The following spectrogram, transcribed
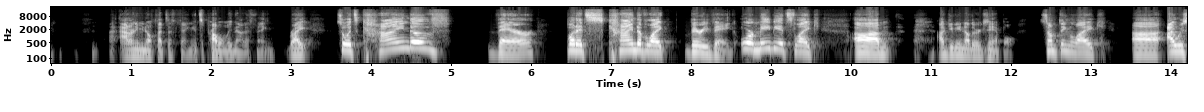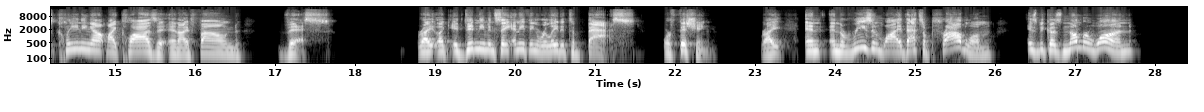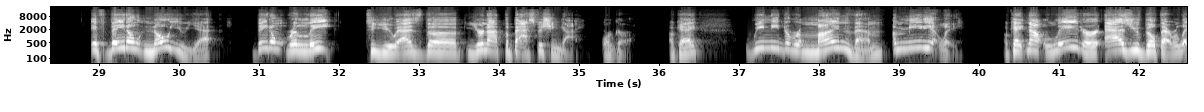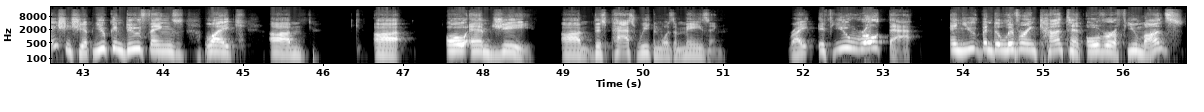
I don't even know if that's a thing. It's probably not a thing, right? So it's kind of there, but it's kind of like very vague. Or maybe it's like, um, I'll give you another example. Something like, uh, I was cleaning out my closet and I found this, right? Like it didn't even say anything related to bass or fishing, right? And and the reason why that's a problem is because number one, if they don't know you yet, they don't relate to you as the you're not the bass fishing guy or girl. Okay we need to remind them immediately. Okay. Now, later, as you've built that relationship, you can do things like um, uh, OMG, um, this past weekend was amazing, right? If you wrote that and you've been delivering content over a few months,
